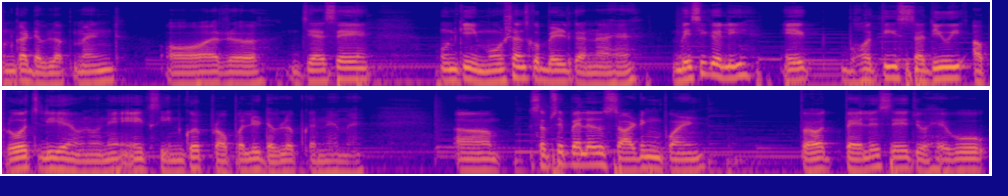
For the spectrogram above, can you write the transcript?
उनका डेवलपमेंट और जैसे उनके इमोशंस को बिल्ड करना है बेसिकली एक बहुत ही सदी हुई अप्रोच ली है उन्होंने एक सीन को प्रॉपरली डेवलप करने में। सबसे पहले तो स्टार्टिंग पॉइंट बहुत पहले से जो है वो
